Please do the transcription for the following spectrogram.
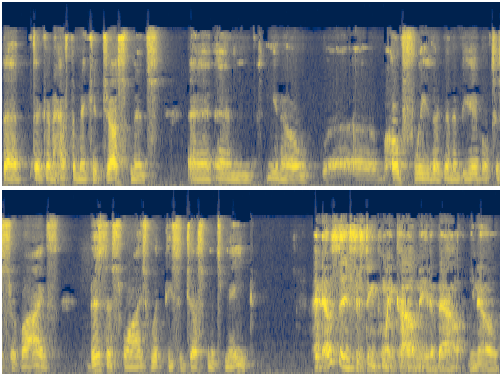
that they're going to have to make adjustments and, and you know, uh, hopefully they're going to be able to survive business wise with these adjustments made. And that was an interesting point Kyle made about, you know,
